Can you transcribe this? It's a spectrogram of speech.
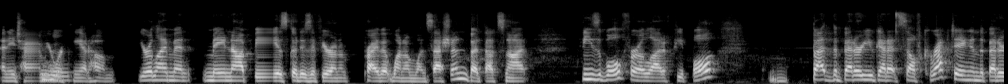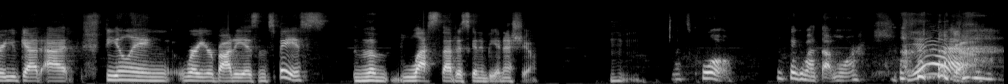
anytime mm-hmm. you're working at home. Your alignment may not be as good as if you're on a private one on one session, but that's not feasible for a lot of people. But the better you get at self correcting and the better you get at feeling where your body is in space, the less that is going to be an issue. Mm-hmm. That's cool. I'll think about that more. yeah. yeah.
